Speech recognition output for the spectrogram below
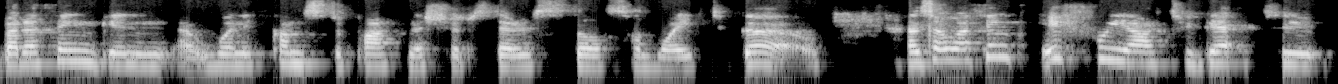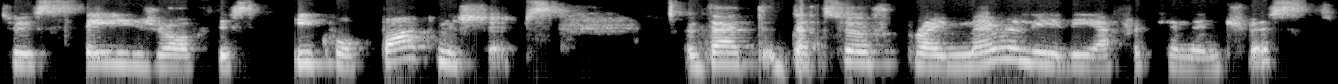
but i think in uh, when it comes to partnerships there is still some way to go. And so i think if we are to get to, to a stage of this equal partnerships that that serve primarily the african interest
